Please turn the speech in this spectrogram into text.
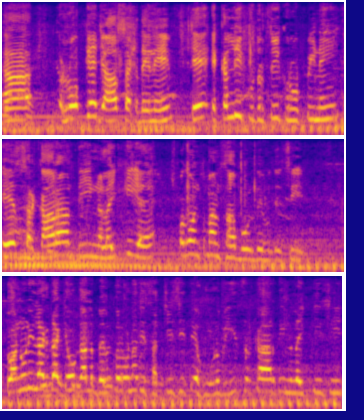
ਅ, ਰੋਕੇ ਜਾ ਸਕਦੇ ਨੇ। ਇਹ ਇਕੱਲੀ ਕੁਦਰਤੀ ਕਰੋਪੀ ਨਹੀਂ ਇਹ ਸਰਕਾਰਾਂ ਦੀ ਨਲਾਇਕੀ ਹੈ ਭਗਵੰਤ ਮਾਨ ਸਾਹਿਬ ਬੋਲਦੇ ਹੁੰਦੇ ਸੀ। ਤੁਹਾਨੂੰ ਨਹੀਂ ਲੱਗਦਾ ਕਿ ਉਹ ਗੱਲ ਬਿਲਕੁਲ ਉਹਨਾਂ ਦੀ ਸੱਚੀ ਸੀ ਤੇ ਹੁਣ ਵੀ ਸਰਕਾਰ ਦੀ ਨਲਾਇਕੀ ਸੀ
